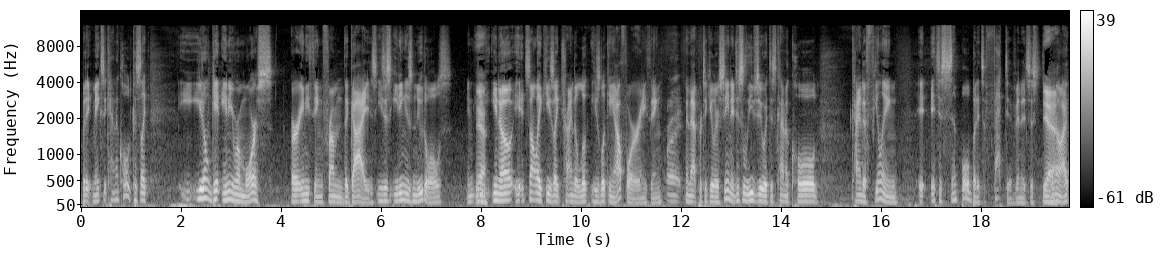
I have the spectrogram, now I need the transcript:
but it makes it kind of cold because like you don't get any remorse or anything from the guys. He's, he's just eating his noodles. And he- you know, it's not like he's like trying to look. He's looking out for her or anything. Right. in that particular scene. It just leaves you with this kind of cold kind of feeling. It, it's just simple, but it's effective, and it's just I Yeah. don't know. I,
